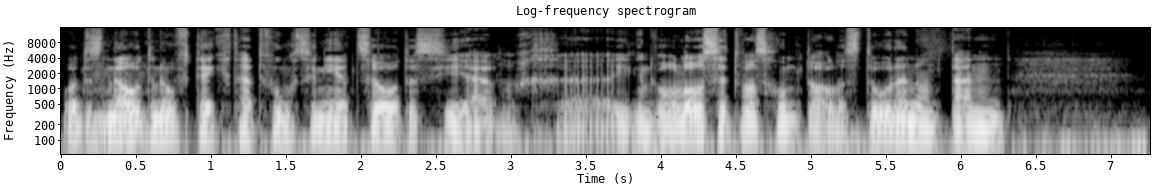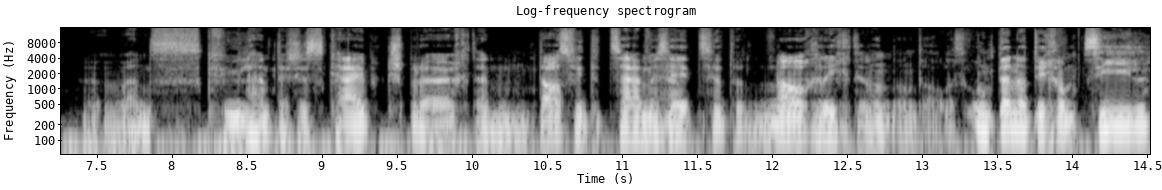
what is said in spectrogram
wo der Snowden aufdeckt hat, funktioniert so, dass sie einfach äh, irgendwo hören, was kommt da alles durch und dann äh, wenn sie das Gefühl haben, das ist ein Skype-Gespräch, dann das wieder zusammensetzen, dann Nachrichten und, und alles. Und dann natürlich am Ziel,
